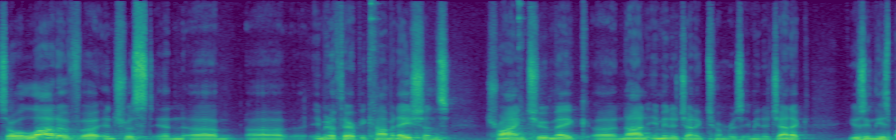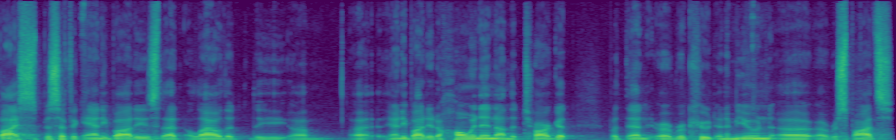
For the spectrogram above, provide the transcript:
So a lot of uh, interest in um, uh, immunotherapy combinations, trying to make uh, non-immunogenic tumors immunogenic, using these bispecific antibodies that allow the, the um, uh, antibody to hone in on the target, but then uh, recruit an immune uh, uh, response.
